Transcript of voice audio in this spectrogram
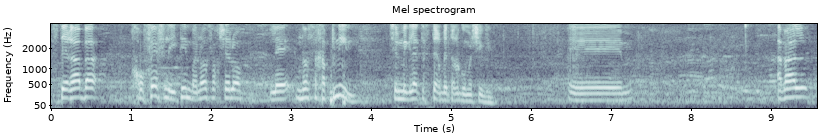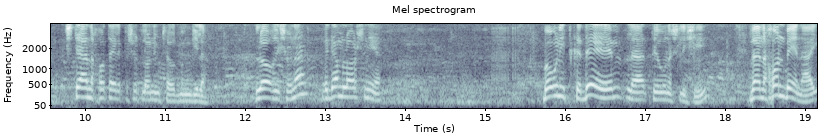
אסתר רבה חופף לעיתים בנוסח שלו לנוסח הפנים של מגילת אסתר בתרגום השבעים אבל שתי ההנחות האלה פשוט לא נמצאות במגילה. לא הראשונה וגם לא השנייה. בואו נתקדם לטיעון השלישי. והנכון בעיניי,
